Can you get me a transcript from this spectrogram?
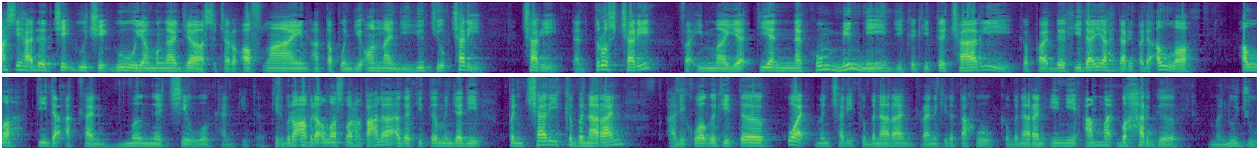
masih ada cikgu-cikgu yang mengajar secara offline ataupun di online di YouTube. Cari cari dan terus cari. Fa imma yatiyannakum minni. Jika kita cari kepada hidayah daripada Allah Allah tidak akan mengecewakan kita. Kita berdoa kepada Allah Subhanahu taala agar kita menjadi pencari kebenaran, ahli keluarga kita kuat mencari kebenaran kerana kita tahu kebenaran ini amat berharga menuju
